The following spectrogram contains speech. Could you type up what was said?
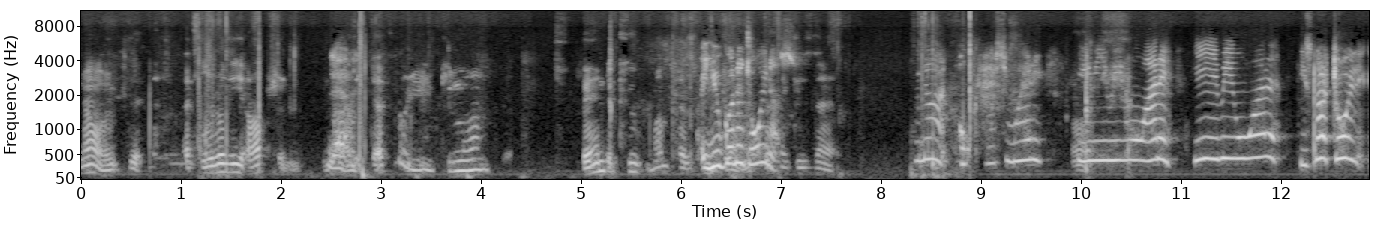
No, that's literally the option. Yeah. Definitely. Come on. Bandicoot month has. Are you gonna join us? heck Is that? Why not? Oh, can I have some ready? Oh, Give me water. Give me water. He's not joining.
